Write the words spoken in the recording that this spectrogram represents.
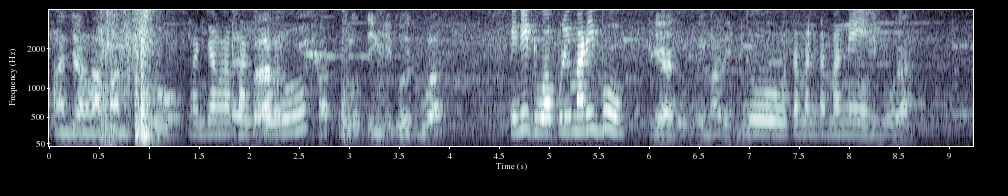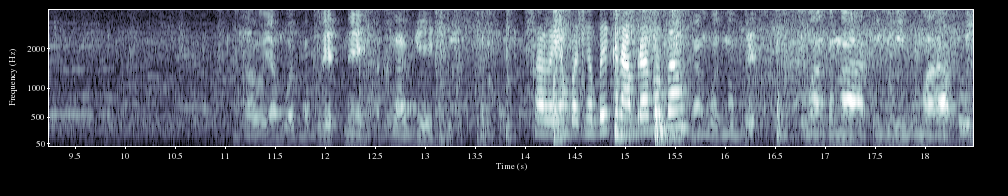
panjang 80 Panjang lebar 80. 40 tinggi 22 Ini 25 ribu. iya 25.000 Tuh, teman-teman nih. lebih murah kalau yang buat ngebreed nih ada lagi Kalau yang buat ngebeli kena berapa, Bang? yang buat ngebreed cuma kena 7.500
